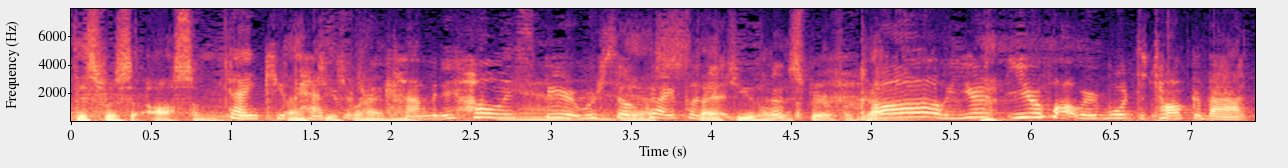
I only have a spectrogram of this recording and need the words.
This was awesome. Thank you, Thank Pastor, you for, for coming. And Holy Yeah. Spirit, we're so Yes, grateful. thank that, you, Holy Spirit, for coming. Oh, you're you're what we want to talk about.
